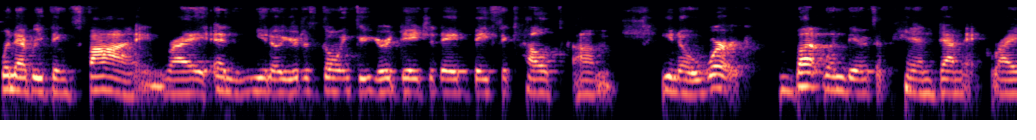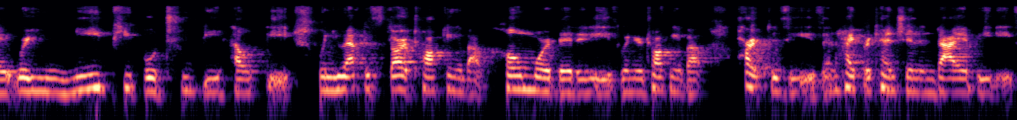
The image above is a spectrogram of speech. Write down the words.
when everything's fine, right? And you know, you're just going through your day-to-day -day basic health, um, you know, work. But when there's a pandemic, right, where you need people to be healthy, when you have to start talking about comorbidities, when you're talking about heart disease and hypertension and diabetes,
